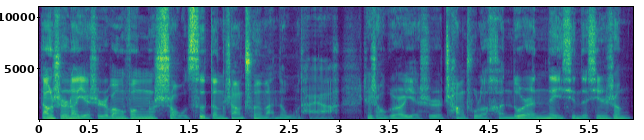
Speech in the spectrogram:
当时呢，也是汪峰首次登上春晚的舞台啊。这首歌也是唱出了很多人内心的心声。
